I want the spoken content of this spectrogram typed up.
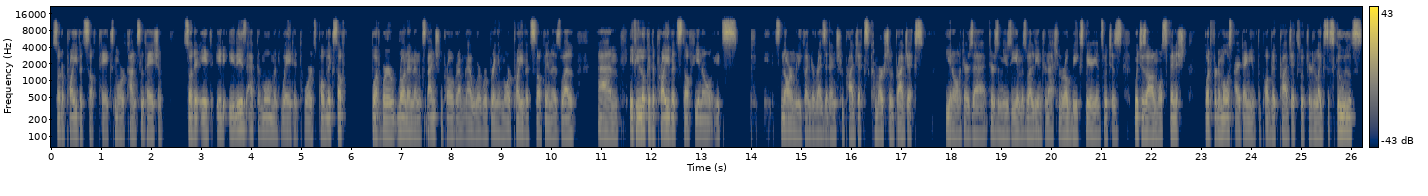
So the private stuff takes more consultation. So it, it, it is at the moment weighted towards public stuff, but we're running an expansion program now where we're bringing more private stuff in as well. Um, if you look at the private stuff, you know, it's it's normally kind of residential projects, commercial projects. You know, there's a there's a museum as well, the International Rugby Experience, which is which is almost finished. But for the most part, then you have the public projects, which are the likes of schools,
